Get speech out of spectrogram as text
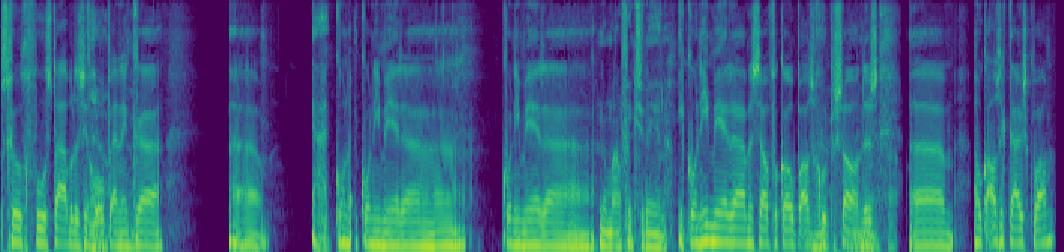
schuldgevoel stapelde zich Ja. op en ik, uh, ja, ik kon, kon niet meer, kon niet meer, normaal functioneren. Ik kon niet meer mezelf verkopen als een goed persoon. Dus um, ook als ik thuis kwam,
